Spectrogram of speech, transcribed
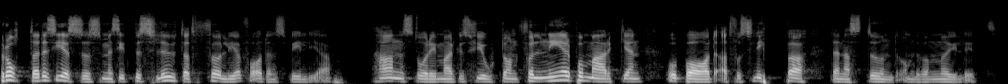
brottades Jesus med sitt beslut att följa Faderns vilja. Han, står i Markus 14, föll ner på marken och bad att få slippa denna stund om det var möjligt.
